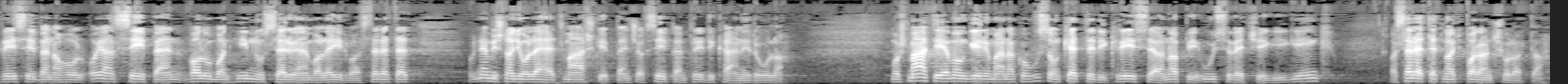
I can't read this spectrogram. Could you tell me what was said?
részében, ahol olyan szépen, valóban himnuszerűen van leírva a szeretet, hogy nem is nagyon lehet másképpen, csak szépen prédikálni róla. Most Máté evangéliumának a 22. része a napi újszövetségi igénk, a szeretet nagy parancsolata.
